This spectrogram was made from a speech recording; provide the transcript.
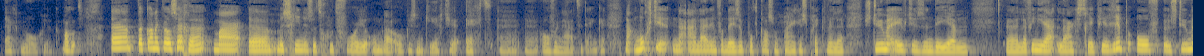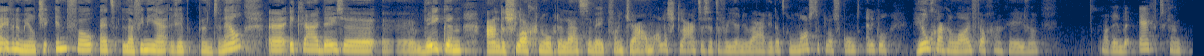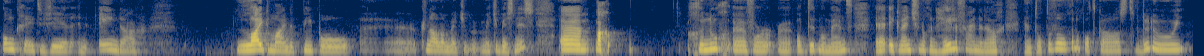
echt mogelijk. Maar goed, uh, dat kan ik wel zeggen. Maar uh, misschien is het goed voor je om daar ook eens een keertje echt uh, over na te denken. Nou, mocht je naar aanleiding van deze podcast met mij in gesprek willen, stuur me eventjes een DM uh, lavinia-rip of uh, stuur me even een mailtje info at ik ga deze weken aan de slag nog, de laatste week van het jaar, om alles klaar te zetten voor januari, dat er een masterclass komt. En ik wil heel graag een live dag gaan geven, waarin we echt gaan concretiseren in één dag like-minded people knallen met je, met je business. Um, maar genoeg uh, voor uh, op dit moment. Uh, ik wens je nog een hele fijne dag en tot de volgende podcast. Doei doei!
